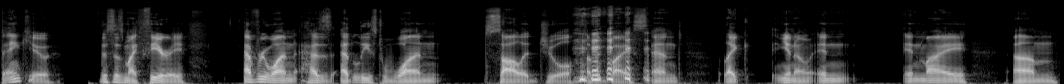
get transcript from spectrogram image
Thank you. This is my theory. Everyone has at least one solid jewel of advice, and like you know, in in my um,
